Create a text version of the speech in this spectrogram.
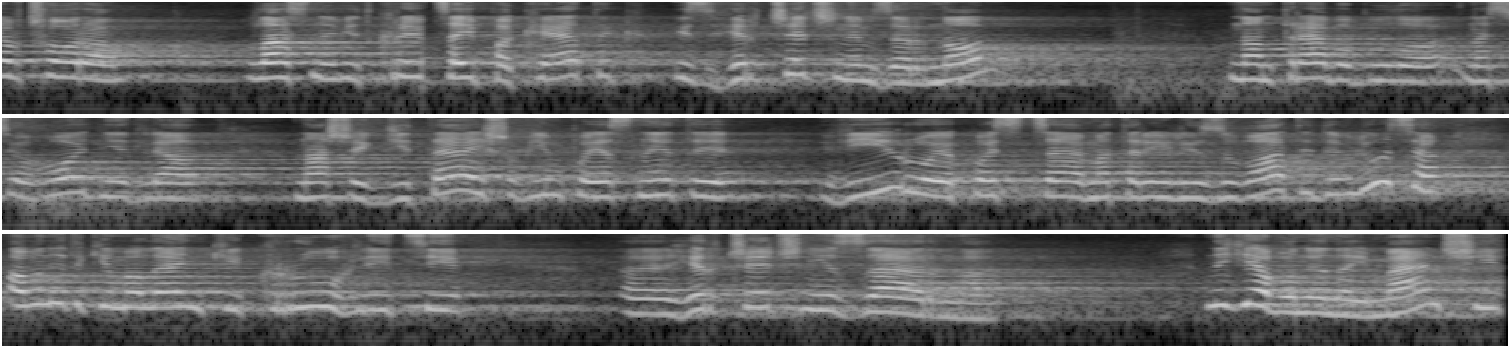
Я вчора, власне, відкрив цей пакетик із гірчичним зерном. Нам треба було на сьогодні для наших дітей, щоб їм пояснити віру, якось це матеріалізувати. Дивлюся, а вони такі маленькі, круглі, ці е, гірчичні зерна. Не є вони найменші,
